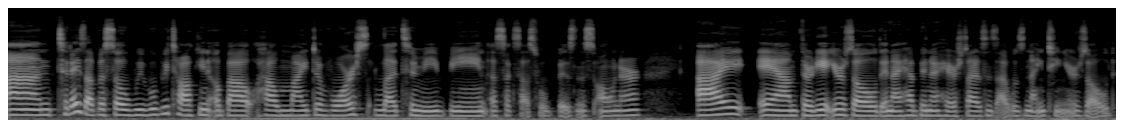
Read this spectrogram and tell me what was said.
On today's episode, we will be talking about how my divorce led to me being a successful business owner. I am 38 years old and I have been a hairstylist since I was 19 years old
